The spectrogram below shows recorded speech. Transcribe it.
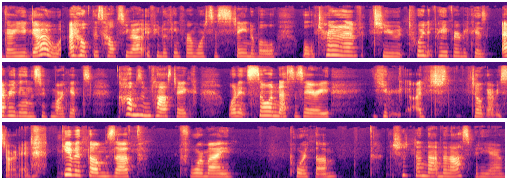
there you go. I hope this helps you out if you're looking for a more sustainable alternative to toilet paper because everything in the supermarkets comes in plastic when it's so unnecessary. You, I just, Don't get me started. Give a thumbs up for my poor thumb. I should have done that in the last video.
